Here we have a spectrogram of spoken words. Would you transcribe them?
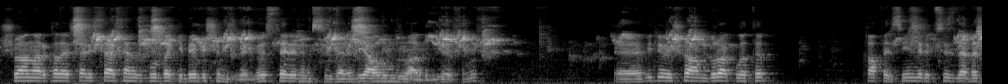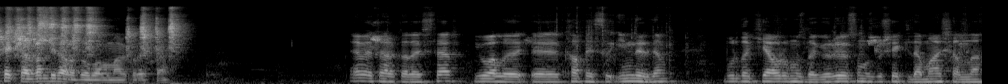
Şu an arkadaşlar isterseniz buradaki bebişimizi de gösterelim sizlere. Bir yavrumuz vardı biliyorsunuz. E, videoyu şu an duraklatıp kafesi indirip sizlerle tekrardan bir arada olalım arkadaşlar. Evet arkadaşlar yuvalı e, kafesi indirdim. Buradaki yavrumuz da görüyorsunuz bu şekilde maşallah.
